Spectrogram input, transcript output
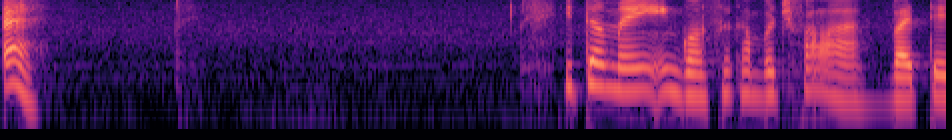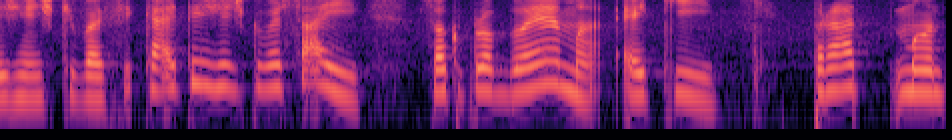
É. E também, igual você acabou de falar, vai ter gente que vai ficar e tem gente que vai sair. Só que o problema é que, pra, man,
